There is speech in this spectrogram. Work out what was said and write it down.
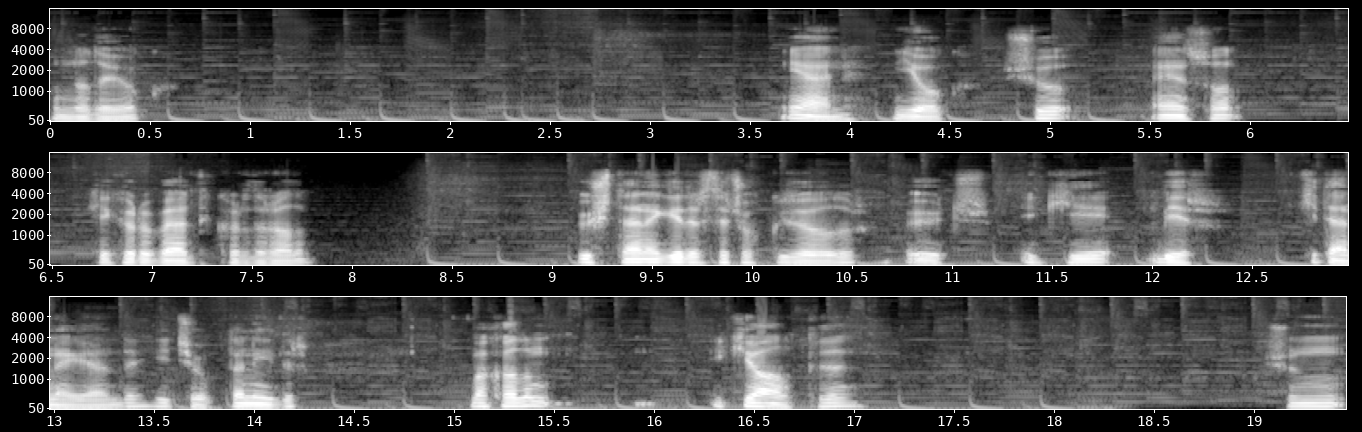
Bunda da yok. Yani yok. Şu en son Kekürü belti kırdıralım. 3 tane gelirse çok güzel olur. 3, 2, 1. 2 tane geldi. Hiç yoktan iyidir. Bakalım 2, 6. Şunun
